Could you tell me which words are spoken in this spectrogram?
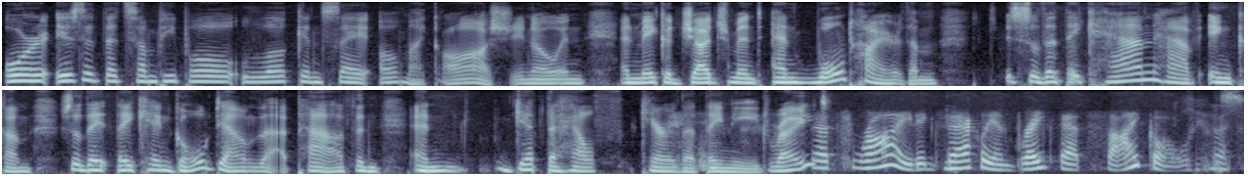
or is it that some people look and say, oh my gosh, you know, and, and make a judgment and won't hire them so that they can have income, so that they can go down that path and, and get the health care that they need, right? That's right, exactly, and break that cycle. Yes.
